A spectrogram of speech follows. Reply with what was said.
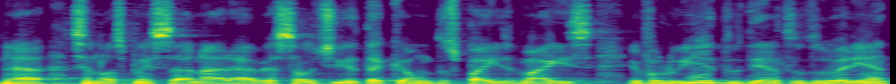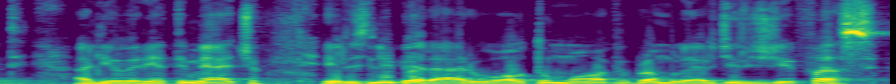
Né? Se nós pensar na Arábia Saudita, que é um dos países mais evoluídos dentro do Oriente, ali é o Oriente Médio, eles liberaram o automóvel para a mulher dirigir faz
